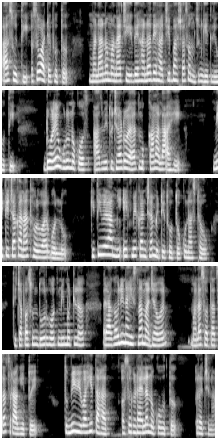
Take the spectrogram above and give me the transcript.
आस होती असं वाटत होतं. मनानं मनाची देहानं देहाची भाषा समजून घेतली होती. डोळे उघडू नकोस आज मी तुझ्या डोळ्यात मुक्काम आला आहे. मी तिच्या कानात हळूवार बोललो. किती वेळा मी एकमेकांच्या मिठीत होतो कुणास ठाऊक? तिच्यापासून दूर होत मी म्हटलं रागावली नाहीस ना माझ्यावर? मला स्वतःचाच राग येतोय. तुम्ही विवाहित आहात असं घडायला नको होतं. रचना.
